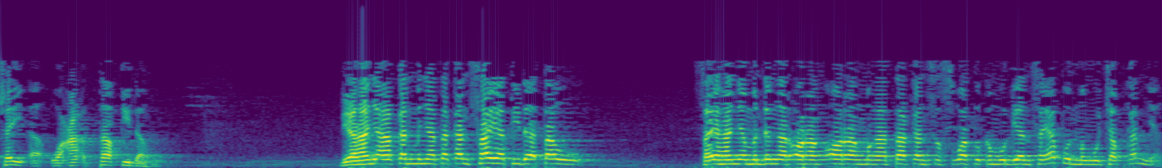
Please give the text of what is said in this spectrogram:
syai'a wa a'taqidahu. Dia hanya akan menyatakan saya tidak tahu. Saya hanya mendengar orang-orang mengatakan sesuatu kemudian saya pun mengucapkannya.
